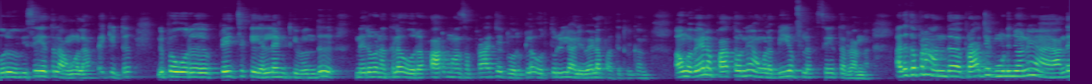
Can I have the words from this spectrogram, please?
ஒரு விஷயத்தில் அவங்கள அடக்கிட்டு இப்போ ஒரு பேச்சுக்கு எல்என்டி வந்து நிறுவனத்தில் ஒரு ஆறு மாதம் ப்ராஜெக்ட் ஒர்க்கில் ஒரு தொழிலாளி வேலை பார்த்துட்டு இருக்காங்க. அவங்க வேலை பார்த்தோன்னே அவங்கள பிஎஃப்பில் சேர்த்துட்றாங்க. அதுக்கப்புறம் அந்த ப்ராஜெக்ட் முடிஞ்சோடனே அந்த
